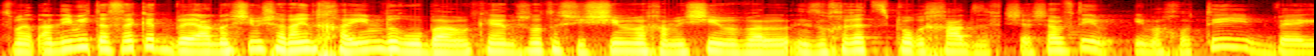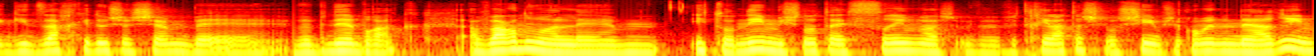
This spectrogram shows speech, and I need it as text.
זאת אומרת, אני מתעסקת באנשים שעדיין חיים ברובם, כן, בשנות ה-60 וה-50, אבל אני זוכרת סיפור אחד, שישבתי עם- עם אחותי בגנזך קידוש השם בבני ברק. עברנו על אה, עיתונים משנות ה-20 ותחילת ה-30 של כל מיני נערים,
